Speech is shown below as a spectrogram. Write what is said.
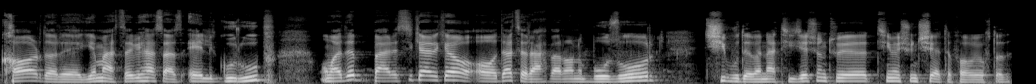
کار داره. یه مطلبی هست از ال گروپ اومده بررسی کرده که عادت رهبران بزرگ چی بوده و نتیجهشون توی تیمشون چه اتفاقی افتاده.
